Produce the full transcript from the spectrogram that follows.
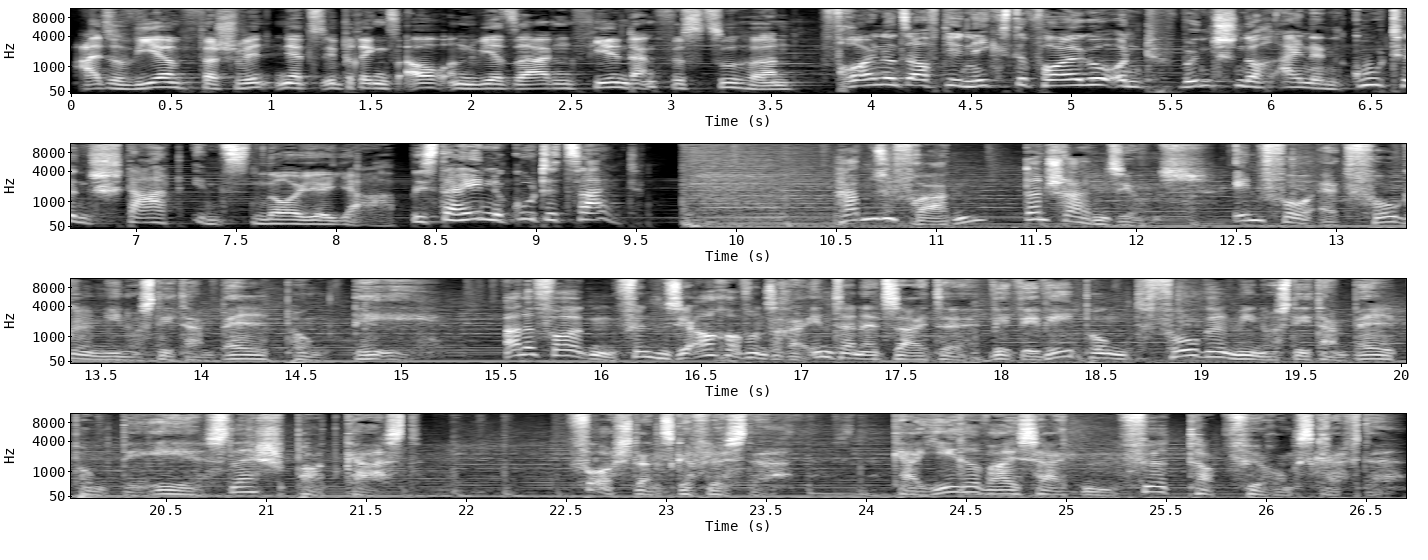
Also wir verschwinden jetzt übrigens auch und wir sagen vielen Dank fürs Zuhören. Freuen uns auf die nächste Folge und wünschen noch einen guten Start ins neue Jahr. Bis dahin eine gute Zeit. Haben Sie Fragen? Dann schreiben Sie uns. Info at vogel-detambell.de Alle Folgen finden Sie auch auf unserer Internetseite www.vogel-detambell.de slash podcast. Vorstandsgeflüster. Karriereweisheiten für Top-Führungskräfte.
